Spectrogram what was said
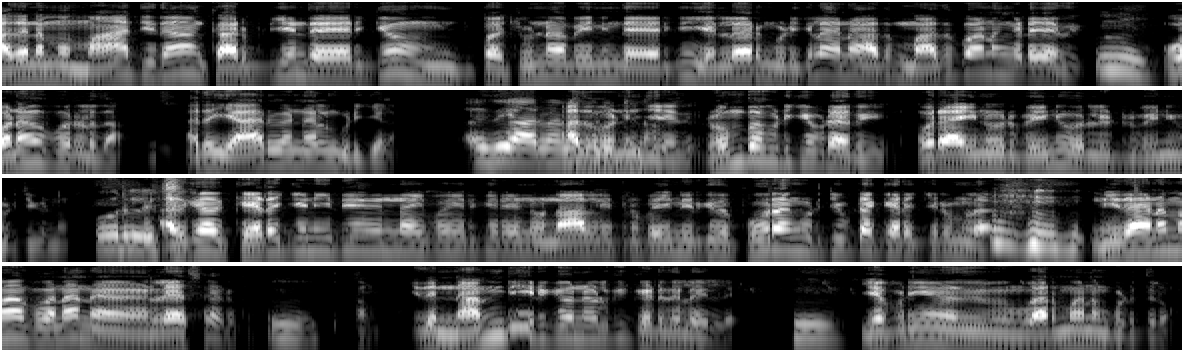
அதை நம்ம மாற்றி தான் கருப்பட்டியும் தயாரிக்கும் இப்போ சுண்ணாம்பேனியும் தயாரிக்கும் எல்லாரும் குடிக்கலாம். ஆனால் அது மதுபானம் கிடையாது. உணவு பொருள் தான். அதை யார் வேணாலும் குடிக்கலாம். இது யார் அது ஒன்றும் செய்யாது. ரொம்ப குடிக்க கூடாது ஒரு ஐநூறு பெயினி ஒரு லிட்டர் பெயினி குடிச்சுக்கணும். ஒரு லிட்டர் அதுக்காக கிடைக்கணிட்டு நான் இப்போ இருக்கிற ரெண்டு நாலு லிட்டர் பெயின் இருக்குது. பூரா குடிச்சு விட்டா கிடைக்கிறோம்ல. நிதானமா போனா லேசா இருக்கும். இதை நம்பி இருக்கவங்களுக்கு கெடுதலே இல்லை. எப்படியும் அது வருமானம் கொடுத்துரும்.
